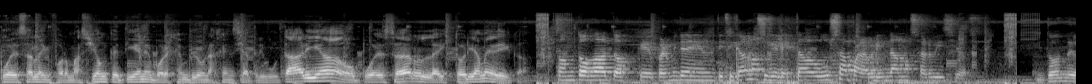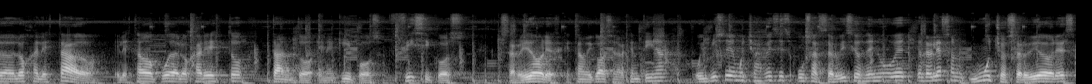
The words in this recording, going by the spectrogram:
puede ser la información que tiene, por ejemplo, una agencia tributaria o puede ser la historia médica. Son todos datos que permiten identificarnos y que el Estado usa para brindarnos servicios. ¿Dónde lo aloja el Estado? El Estado puede alojar esto tanto en equipos físicos servidores que están ubicados en Argentina o inclusive muchas veces usa servicios de nube que en realidad son muchos servidores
